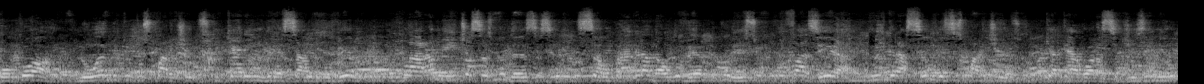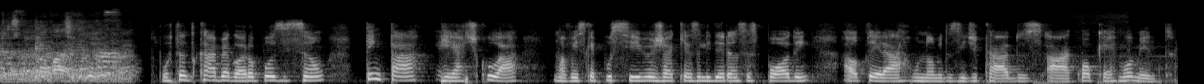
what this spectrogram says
ocorre no âmbito dos partidos que querem ingressar no governo, claramente essas mudanças são para agradar o governo por isso fazer a migração desses partidos, que até agora se dizem neutros, para a base do governo. Portanto, cabe agora à oposição tentar rearticular, uma vez que é possível, já que as lideranças podem alterar o nome dos indicados a qualquer momento.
